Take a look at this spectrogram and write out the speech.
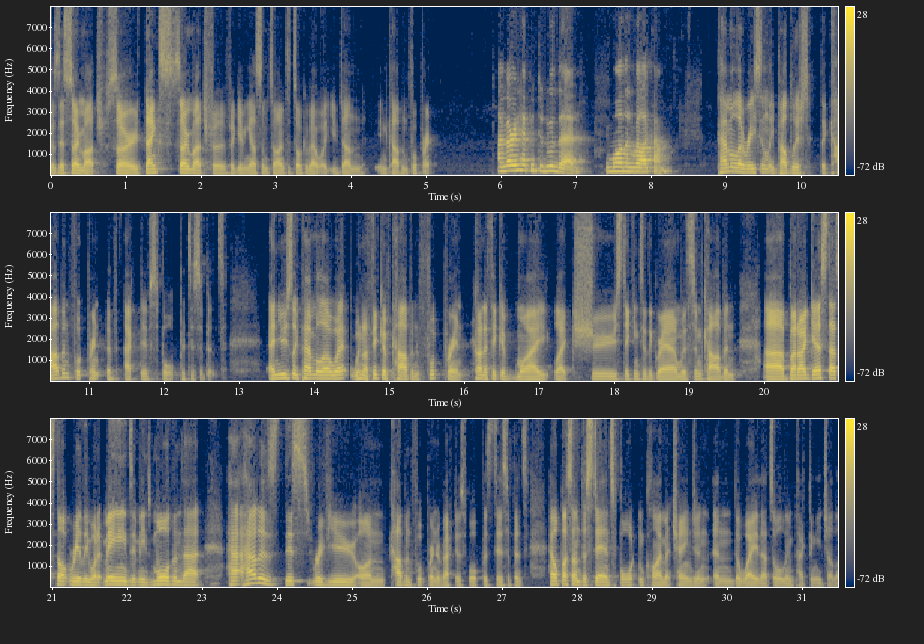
because there's so much. So thanks so much for, for giving us some time to talk about what you've done in carbon footprint. I'm very happy to do that. You're more than welcome. Pamela recently published The Carbon Footprint of Active Sport Participants. And usually, Pamela, when I think of carbon footprint, kind of think of my like shoe sticking to the ground with some carbon. Uh, but I guess that's not really what it means. It means more than that. How, how does this review on carbon footprint of active sport participants help us understand sport and climate change and, and the way that's all impacting each other?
